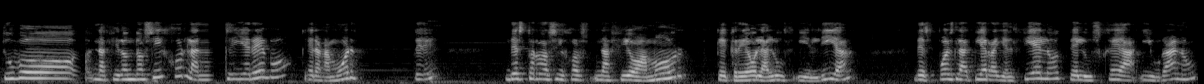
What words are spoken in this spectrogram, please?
tuvo, nacieron dos hijos, la noche y Erebo, que era la muerte. De estos dos hijos nació Amor, que creó la luz y el día. Después la tierra y el cielo, Telus, Gea y Urano.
